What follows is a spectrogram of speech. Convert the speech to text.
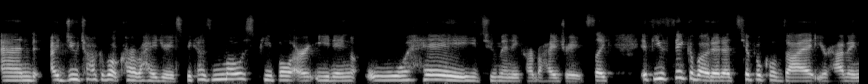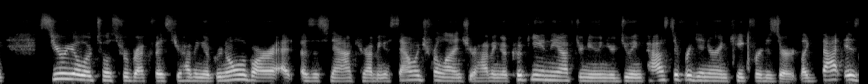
And I do talk about carbohydrates because most people are eating way too many carbohydrates. Like, if you think about it, a typical diet, you're having cereal or toast for breakfast, you're having a granola bar at, as a snack, you're having a sandwich for lunch, you're having a cookie in the afternoon, you're doing pasta for dinner and cake for dessert. Like, that is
